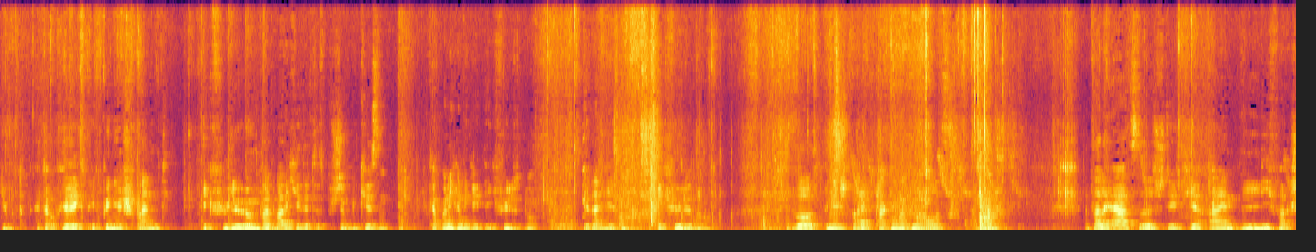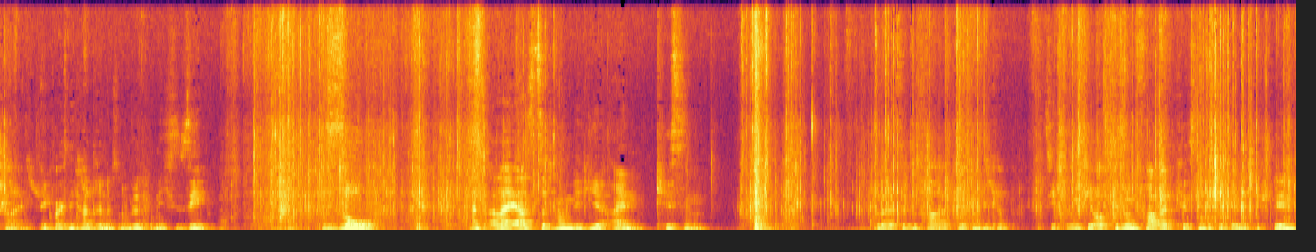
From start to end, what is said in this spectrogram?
Gut, hat er aufgeregt? Ich bin gespannt. Ich fühle irgendwas Weiches, das ist bestimmt ein Kissen. Ich habe noch nicht angekriegt, ich fühle es nur. Ja, da hier. Ich fühle es nur. So, jetzt bin ich gespannt. Packen wir es mal aus. Als allererstes steht hier ein Lieferschein. Ich weiß nicht, was drin ist und will nicht sehen. So, als allererstes haben wir hier ein Kissen. Oder ist das ein Fahrradkissen? Ich hab, das sieht irgendwie aus wie so ein Fahrradkissen, muss ich ehrlich gestehen.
